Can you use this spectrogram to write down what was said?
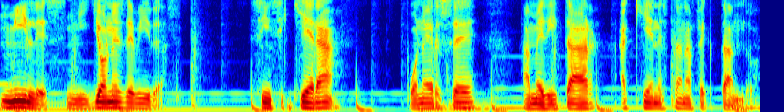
miles, millones de vidas, sin siquiera ponerse a meditar a quién están afectando.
